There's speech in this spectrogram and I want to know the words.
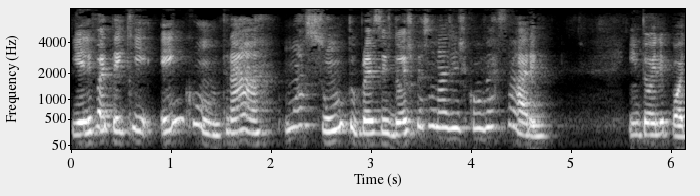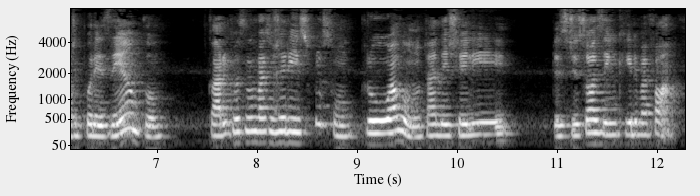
E ele vai ter que encontrar um assunto para esses dois personagens conversarem. Então ele pode, por exemplo, claro que você não vai sugerir isso para o aluno, tá? Deixa ele decidir sozinho o que ele vai falar.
